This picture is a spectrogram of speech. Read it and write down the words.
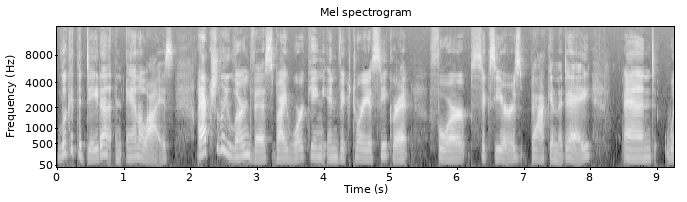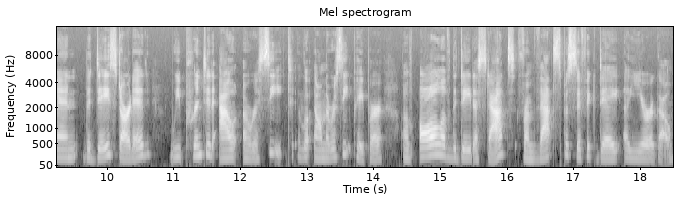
look at the data and analyze. I actually learned this by working in Victoria's Secret for six years back in the day. And when the day started, we printed out a receipt on the receipt paper of all of the data stats from that specific day a year ago.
